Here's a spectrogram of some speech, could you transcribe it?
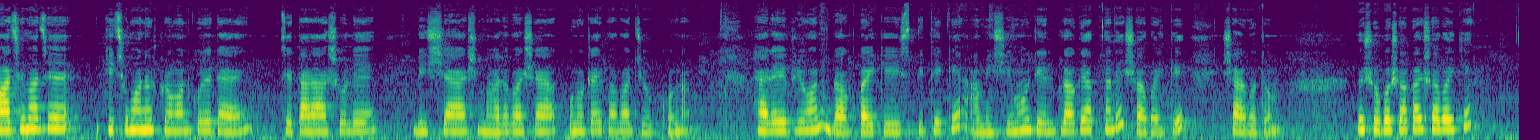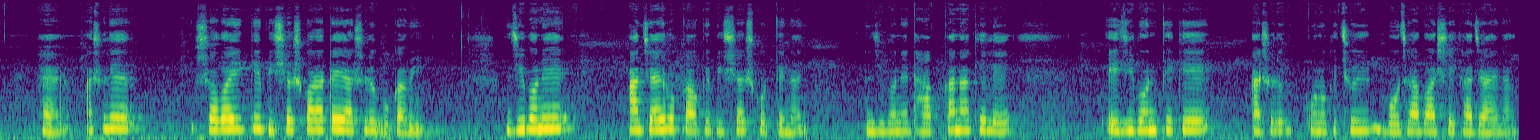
মাঝে মাঝে কিছু মানুষ প্রমাণ করে দেয় যে তারা আসলে বিশ্বাস, ভালোবাসা কোনোটাই পাওয়ার যোগ্য না। Hello everyone blog by KSP থেকে আমি শিমু ডেল ব্লগে আপনাদের সবাইকে স্বাগতম। তো শুভ সকাল সবাইকে। হ্যাঁ আসলে সবাইকে বিশ্বাস করাটাই আসলে বোকামি। জীবনে আর যাই হোক কাউকে বিশ্বাস করতে নাই। জীবনে ধাক্কা না খেলে এই জীবন থেকে আসলে কোনো কিছুই বোঝা বা শেখা যায় না।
